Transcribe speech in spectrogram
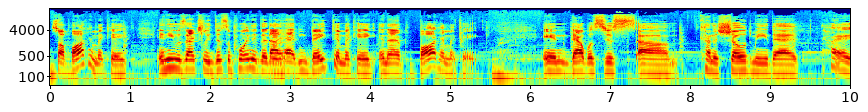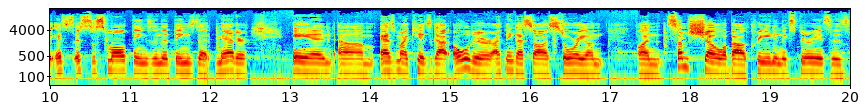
so I bought him a cake, and he was actually disappointed that I hadn't baked him a cake, and I bought him a cake Right. and that was just um, kind of showed me that hey it's it's the small things and the things that matter. And um, as my kids got older i think i saw a story on on some show about creating experiences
